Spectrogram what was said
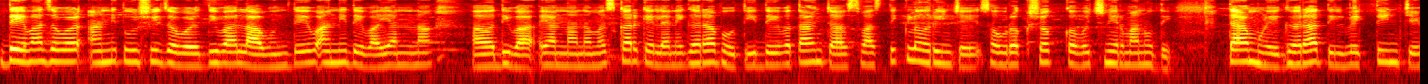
देवाजवळ आणि तुळशीजवळ दिवा लावून देव आणि देवा यांना दिवा यांना नमस्कार केल्याने घराभोवती देवतांच्या स्वास्तिक लहरींचे संरक्षक कवच निर्माण होते. त्यामुळे घरातील व्यक्तींचे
